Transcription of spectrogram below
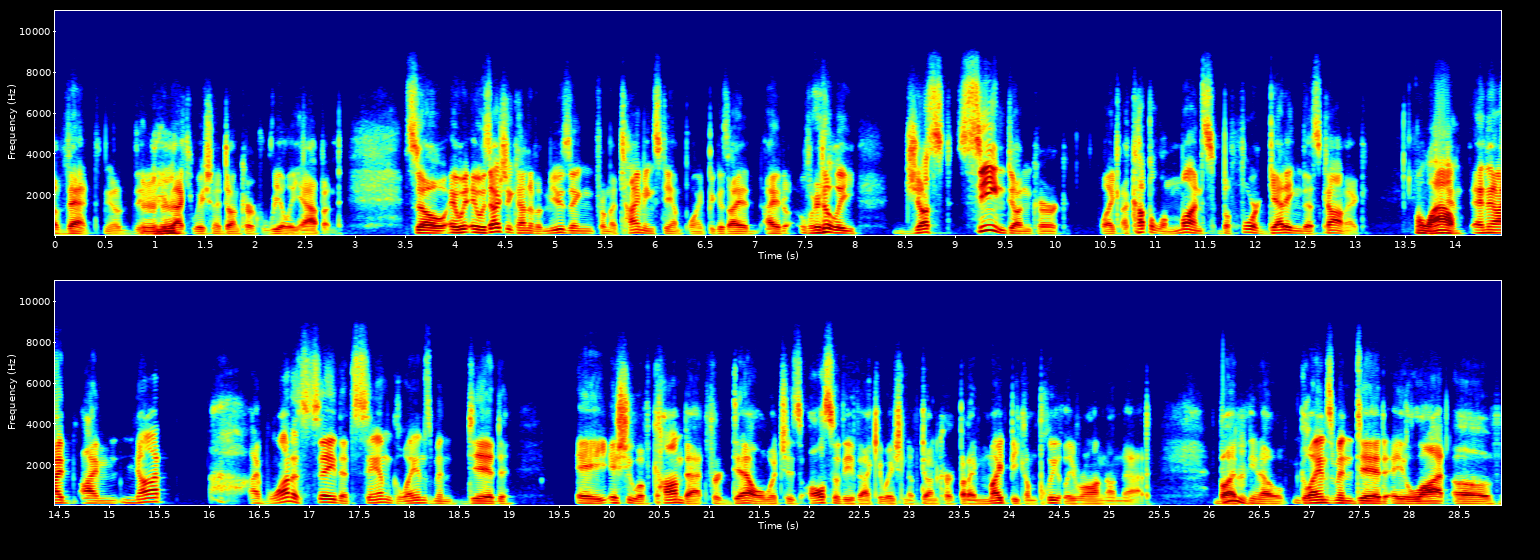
event. You know, the, the Mhm. evacuation of Dunkirk really happened. So it, it was actually kind of amusing from a timing standpoint because I had I had really just seen Dunkirk like a couple of months before getting this comic. Oh wow. And, and then I I'm not I want to say that Sam Glanzman did a issue of Combat for Dell, which is also the evacuation of Dunkirk, but I might be completely wrong on that. But Hmm. you know, Glanzman did a lot of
